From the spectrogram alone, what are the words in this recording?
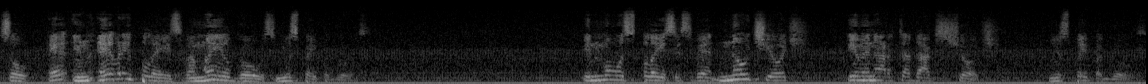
So in every place where mail goes, newspaper goes. In most places where no church, even Orthodox church, newspaper goes.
